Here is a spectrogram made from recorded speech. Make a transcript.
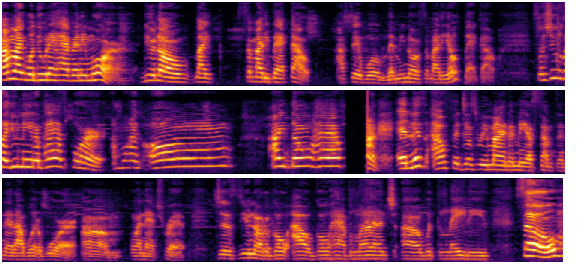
So I'm like, well, do they have any more? You know, like somebody backed out. I said, well, let me know if somebody else back out. So she was like, you need a passport. I'm like, oh, I don't have. And this outfit just reminded me of something that I would have wore um, on that trip. Just, you know, to go out, go have lunch uh, with the ladies. So,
